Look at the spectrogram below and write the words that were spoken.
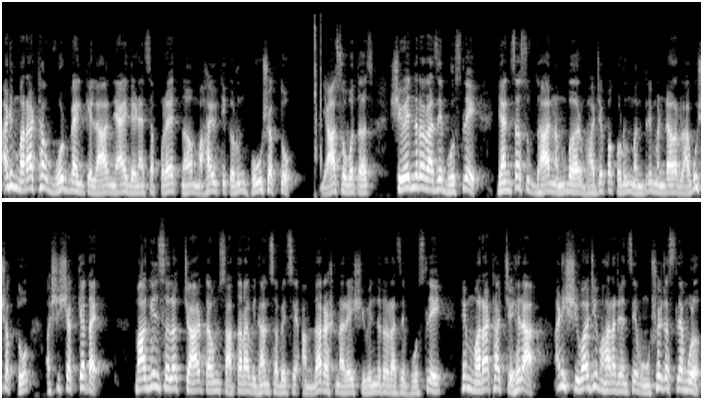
आणि मराठा वोट बँकेला न्याय देण्याचा प्रयत्न महायुतीकडून होऊ शकतो. यासोबतच शिवेंद्रराजे भोसले यांचा सुद्धा नंबर भाजपकडून मंत्रिमंडळावर लागू शकतो अशी शक्यता आहे. मागील सलग चार टर्म सातारा विधानसभेचे आमदार असणारे शिवेंद्रराजे भोसले हे मराठा चेहरा आणि शिवाजी महाराजांचे वंशज असल्यामुळं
